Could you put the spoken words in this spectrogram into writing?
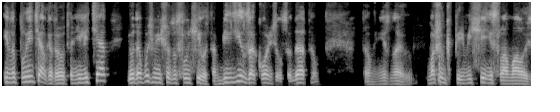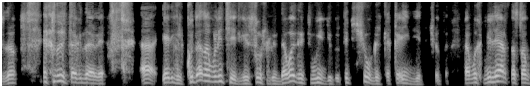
инопланетян, которые вот они летят, и вот, допустим, них что-то случилось, там бензин закончился, да, там, там, не знаю, машинка перемещения сломалась, да, ну и так далее. А, и они говорят, куда нам лететь? Говорит, слушай, говорит, давай, говорит, в Индию. Говорит, ты чего, говорит, какая Индия? Что-то? Там их миллиард, нас там,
